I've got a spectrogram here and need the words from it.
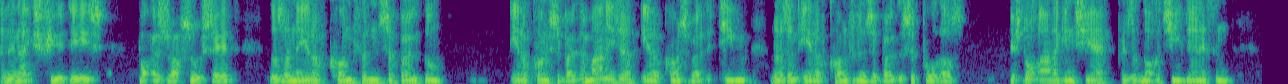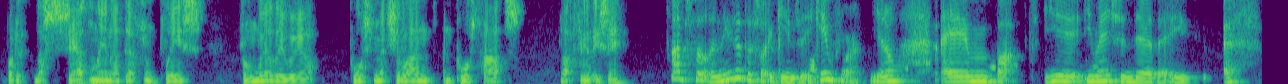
in the next few days. But as Russell said, there's an air of confidence about them, air of confidence about the manager, air of confidence about the team, and there's an air of confidence about the supporters. It's not arrogance yet because they've not achieved anything, but they're certainly in a different place from where they were post Midtjylland and post Hearts. That fair to say? Absolutely, and these are the sort of games that he came for, you know. Um, but you you mentioned there that he, if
